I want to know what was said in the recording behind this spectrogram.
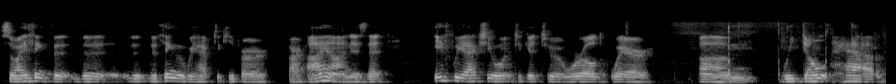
So I think the, the, the thing that we have to keep our, our eye on is that if we actually want to get to a world where um, we don't have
